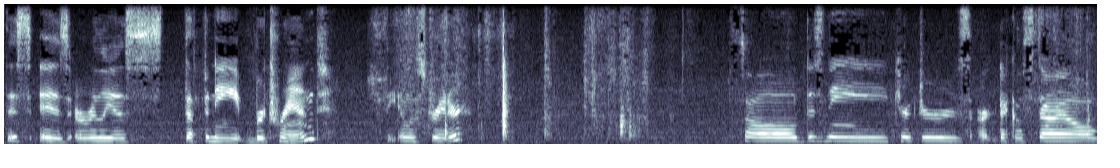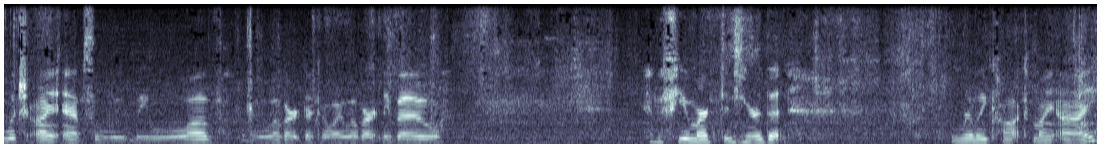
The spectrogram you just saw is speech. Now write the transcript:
This is Aurelia Stephanie Bertrand, the illustrator. It's all Disney characters, Art Deco style, which I absolutely love. I love Art Deco, I love Art Nouveau. I have a few marked in here that really caught my eye.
